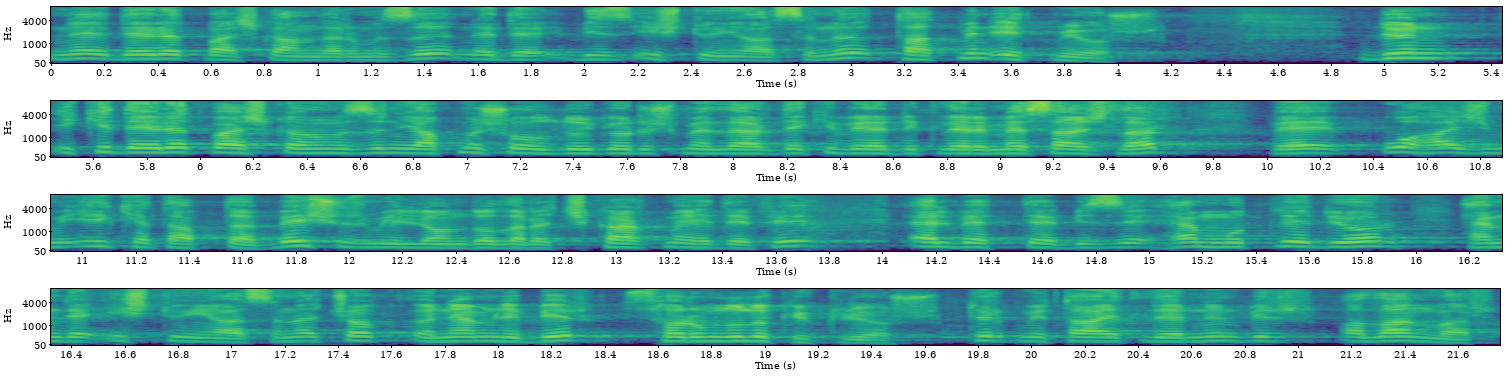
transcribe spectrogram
ne devlet başkanlarımızı ne de biz iş dünyasını tatmin etmiyor. Dün iki devlet başkanımızın yapmış olduğu görüşmelerdeki verdikleri mesajlar ve bu hacmi ilk etapta 500 milyon dolara çıkartma hedefi elbette bizi hem mutlu ediyor hem de iş dünyasına çok önemli bir sorumluluk yüklüyor. Türk müteahhitlerinin bir alan var.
